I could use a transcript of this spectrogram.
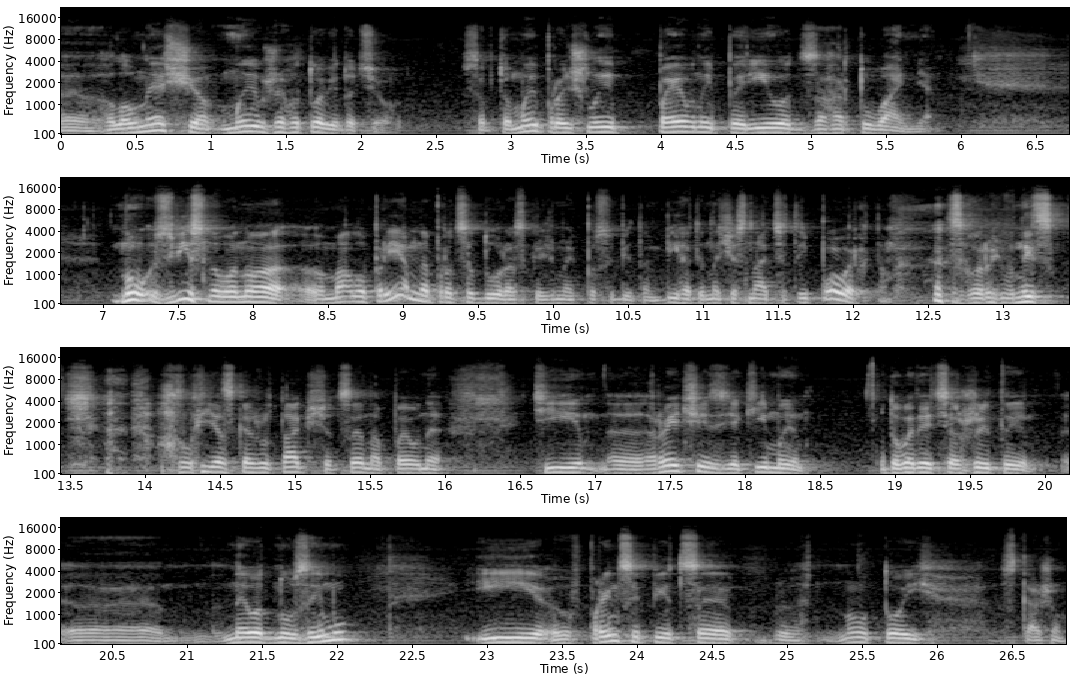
Е, Головне, що ми вже готові до цього. Тобто ми пройшли певний період загартування. Ну, звісно, воно е, малоприємна процедура, скажімо, як по собі там бігати на 16-й поверх там згори вниз. Але я скажу так, що це, напевне, ті е, речі, з якими доведеться жити е, не одну зиму. І, в принципі, це ну, той, скажімо,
